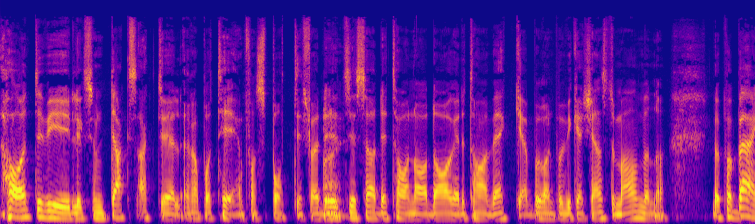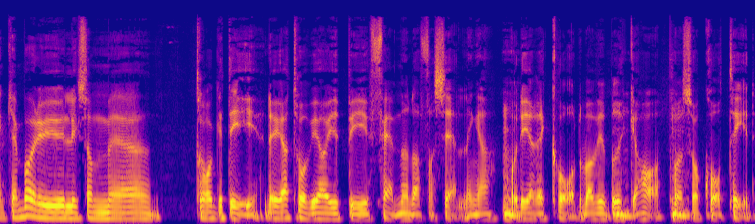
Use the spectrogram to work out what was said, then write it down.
har inte vi liksom dagsaktuell rapportering från Spotify. Det, det, så det tar några dagar, det tar en vecka beroende på vilka tjänster man använder. Men på Bandcamp har det ju liksom eh, dragit i. Det, jag tror vi har uppe i 500 försäljningar mm. och det är rekord vad vi brukar ha på mm. så kort tid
